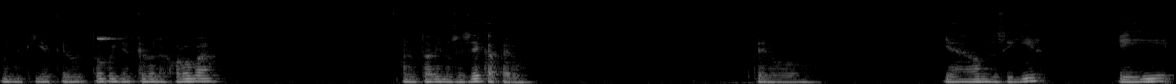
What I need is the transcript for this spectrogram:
bueno, aquí ya quedó el toro, ya quedó la joroba. Bueno, todavía no se seca, pero pero ya vamos a seguir y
